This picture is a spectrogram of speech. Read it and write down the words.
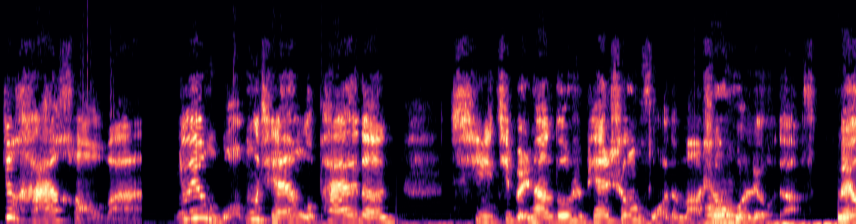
就还好吧，因为我目前我拍的戏基本上都是偏生活的嘛，生活流的，没有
